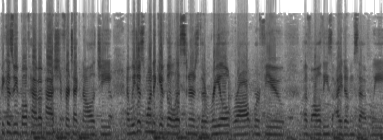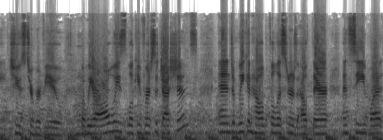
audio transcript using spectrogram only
because we both have a passion for technology, and we just want to give the listeners the real, raw review of all these items that we choose to review. Mm-hmm. But we are always looking for suggestions and we can help the listeners out there and see what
